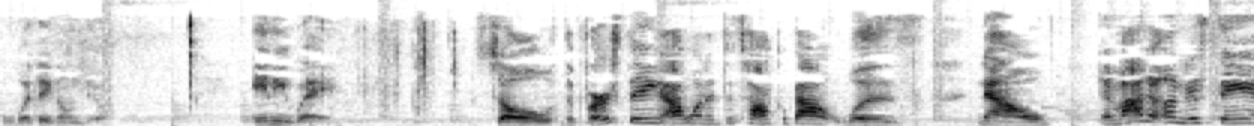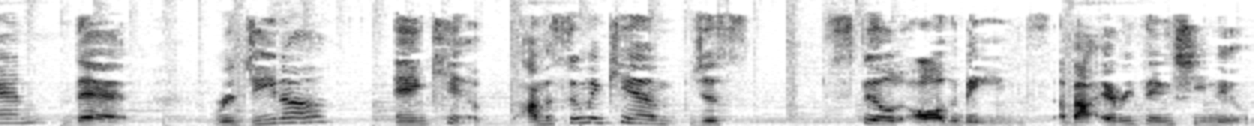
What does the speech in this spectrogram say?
what they're going to do. Anyway, so the first thing I wanted to talk about was now, am I to understand that Regina and Kim, I'm assuming Kim just spilled all the beans about everything she knew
